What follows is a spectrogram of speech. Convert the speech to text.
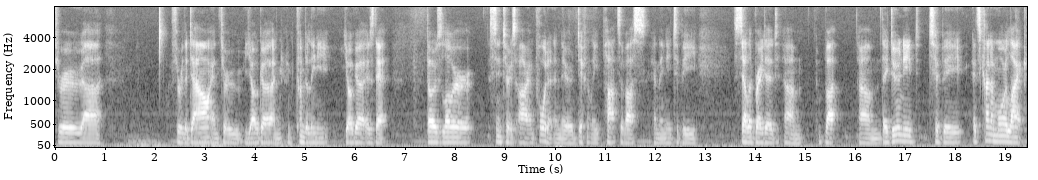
through uh, through the Tao and through yoga and, and Kundalini yoga is that those lower centers are important and they're definitely parts of us and they need to be celebrated. Um, but um, they do need to be. It's kind of more like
